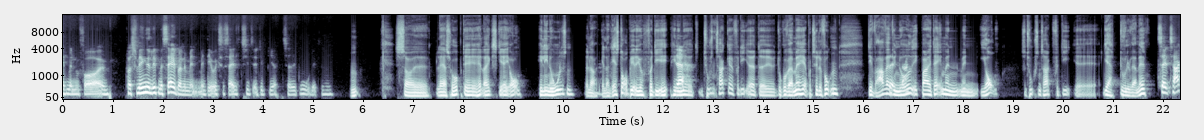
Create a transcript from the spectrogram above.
at man får, øh, får svinget lidt med sablerne, men, men det er jo ikke så særligt tit, at de bliver taget i brug i virkeligheden. Mm. Så øh, lad os håbe, det heller ikke sker i år. Helene Olesen, eller, eller næste år bliver det jo, fordi Helene, ja. tusind tak, øh, fordi at, øh, du kunne være med her på telefonen. Det var, hvad Selv vi nåede, tak. ikke bare i dag, men, men i år. Så tusind tak, fordi øh, ja, du vil være med. Selv tak.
